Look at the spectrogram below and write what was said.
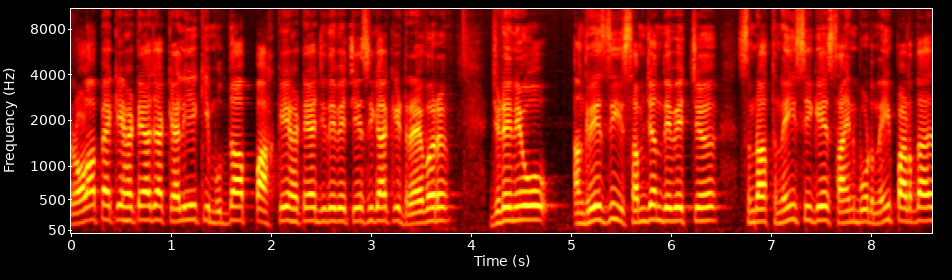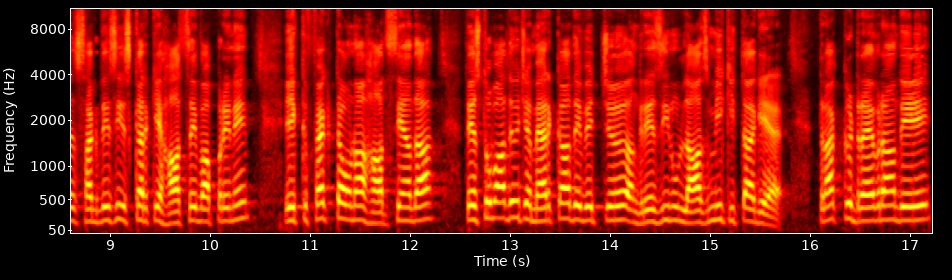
ਰੌਲਾ ਪੈ ਕੇ ਹਟਿਆ ਜਾਂ ਕਹਿ ਲਈਏ ਕਿ ਮੁੱਦਾ ਭਖ ਕੇ ਹਟਿਆ, ਜਿਹਦੇ ਵਿੱਚ ਇਹ ਸੀਗਾ ਕਿ ਡਰਾਈਵਰ ਜਿਹੜੇ ਨੇ ਉਹ ਅੰਗਰੇਜ਼ੀ ਸਮਝਣ ਦੇ ਵਿੱਚ ਸਮਰੱਥ ਨਹੀਂ ਸੀਗੇ ਸਾਈਨ ਬੋਰਡ ਨਹੀਂ ਪੜ੍ਹਦਾ ਸਕਦੇ ਸੀ, ਇਸ ਕਰਕੇ ਹਾਦਸੇ ਵਾਪਰੇ ਨੇ। ਇੱਕ ਫੈਕਟ ਆ ਉਹਨਾਂ ਹਾਦਸਿਆਂ ਦਾ, ਤੇ ਇਸ ਤੋਂ ਬਾਅਦ ਦੇ ਵਿੱਚ ਅਮਰੀਕਾ ਦੇ ਵਿੱਚ ਅੰਗਰੇਜ਼ੀ ਨੂੰ ਲਾਜ਼ਮੀ ਕੀਤਾ ਗਿਆ ਹੈ। ਟਰੱਕ ਡਰਾਈਵਰਾਂ ਦੇ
